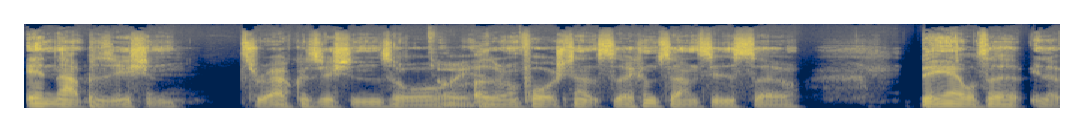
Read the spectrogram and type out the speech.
in that position through acquisitions or Oh, yeah. other unfortunate circumstances. So being able to you know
